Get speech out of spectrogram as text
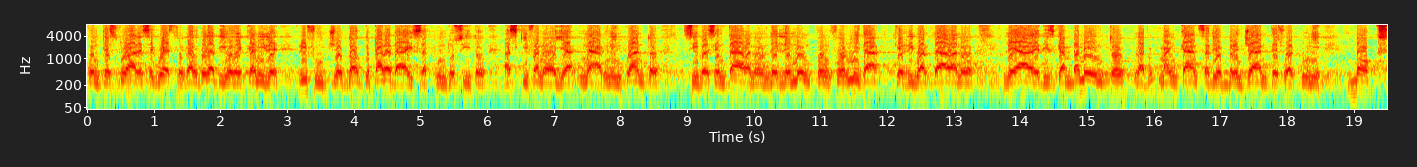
contestuale sequestro cautelativo del canile rifugio Dog Paradise, appunto sito a Schifanoia Narni, in quanto si presentavano delle non conformità che riguardavano le aree di sgambamento, la mancanza di ombreggiante su alcuni box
